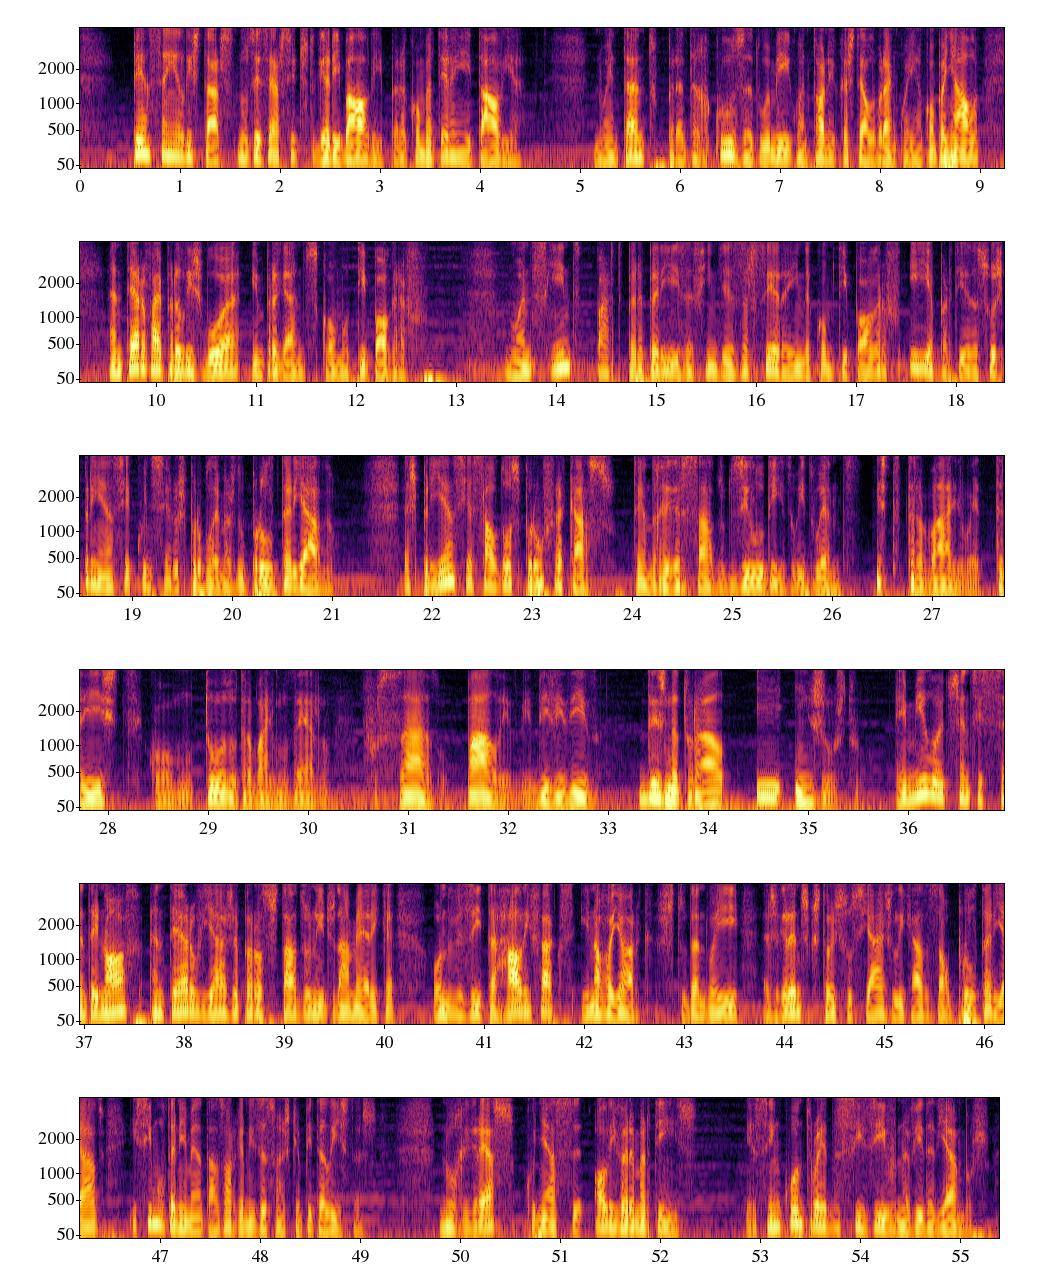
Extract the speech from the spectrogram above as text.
pensa em alistar-se nos exércitos de Garibaldi para combater em Itália. No entanto, perante a recusa do amigo António Castelo Branco em acompanhá-lo, Antero vai para Lisboa empregando-se como tipógrafo. No ano seguinte, parte para Paris a fim de exercer ainda como tipógrafo e, a partir da sua experiência, conhecer os problemas do proletariado. A experiência saldou-se por um fracasso, tendo regressado desiludido e doente. Este trabalho é triste, como todo o trabalho moderno, forçado, pálido e dividido, desnatural e injusto. Em 1869, Antero viaja para os Estados Unidos da América, onde visita Halifax e Nova York, estudando aí as grandes questões sociais ligadas ao proletariado e, simultaneamente, às organizações capitalistas. No regresso, conhece Oliveira Martins. Esse encontro é decisivo na vida de ambos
